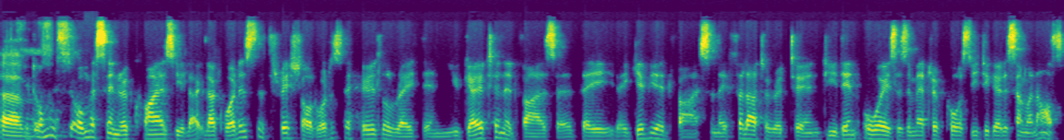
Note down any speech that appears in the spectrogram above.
Um, it almost almost then requires you like like what is the threshold? What is the hurdle rate? Then you go to an advisor, they they give you advice and they fill out a return. Do you then always, as a matter of course, need to go to someone else,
